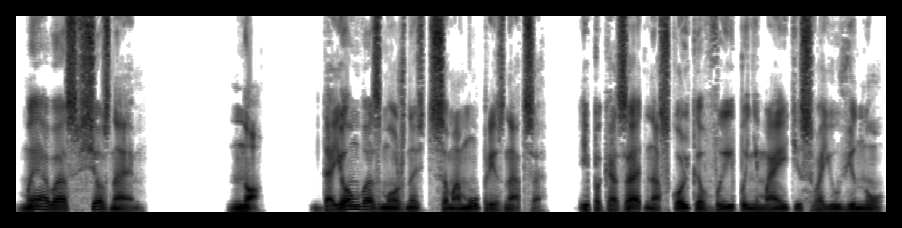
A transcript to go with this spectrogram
Мы о вас все знаем. Но даем возможность самому признаться и показать, насколько вы понимаете свою вину.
